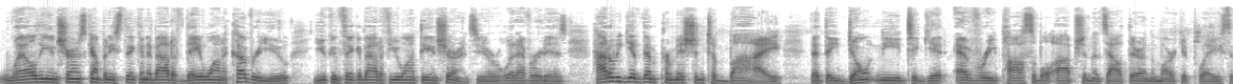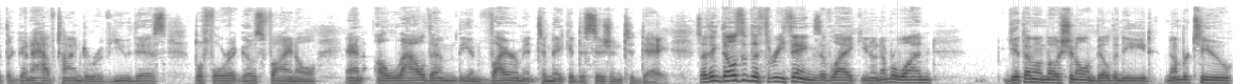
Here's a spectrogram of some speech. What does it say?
Well, the insurance company's thinking about if they want to cover you, you can think about if you want the insurance or whatever it is. How do we give them permission to buy that they don't need to get every possible option that's out there in the marketplace, that they're going to have time to review this before it goes final and allow them the environment to make a decision today? So I think those are the three things of like, you know, number one, get them emotional and build a need. Number two,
